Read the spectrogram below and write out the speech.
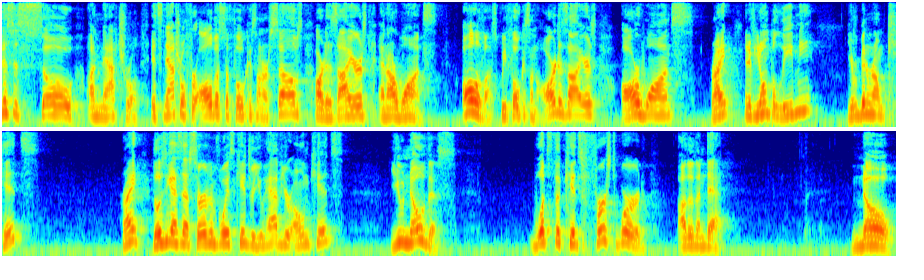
this is so unnatural. It's natural for all of us to focus on ourselves, our desires, and our wants. All of us. We focus on our desires, our wants, right? And if you don't believe me, you ever been around kids? Right? Those of you guys that serve and voice kids or you have your own kids, you know this. What's the kid's first word other than dad? No.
